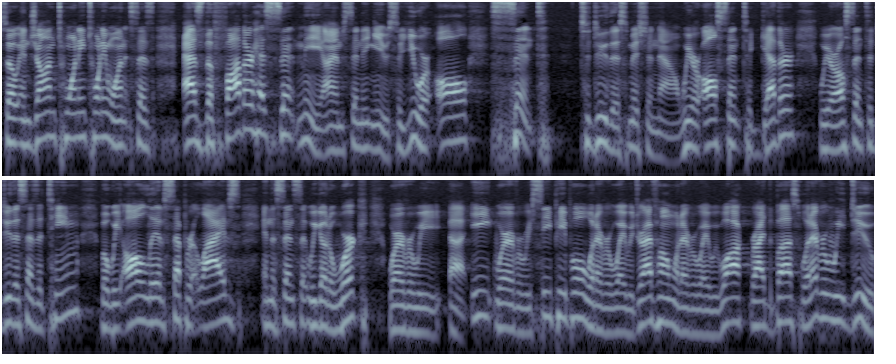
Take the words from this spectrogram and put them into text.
So in John 20, 21, it says, As the Father has sent me, I am sending you. So you are all sent to do this mission now. We are all sent together. We are all sent to do this as a team, but we all live separate lives in the sense that we go to work, wherever we uh, eat, wherever we see people, whatever way we drive home, whatever way we walk, ride the bus, whatever we do,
